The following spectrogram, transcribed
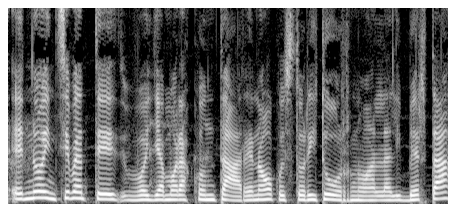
E noi insieme a te vogliamo raccontare no, questo ritorno alla libertà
